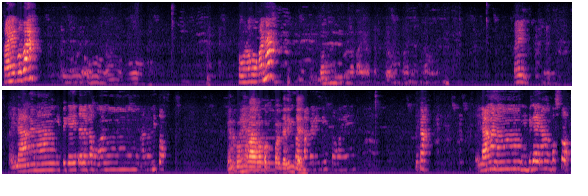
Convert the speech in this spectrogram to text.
Kaya pa ba? Puno ka na? Ko na kaya. Kailangan nang ibigay talaga kung anong ano nito. Ano pa makakapagpagaling dyan? Papagaling dito eh. Teka, kailangan nang ibigay ng gusto.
